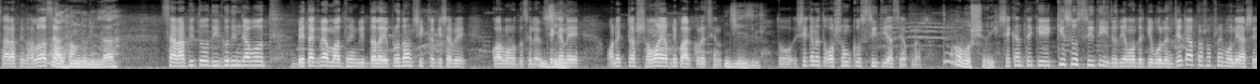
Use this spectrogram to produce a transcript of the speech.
স্যার আপনি ভালো আছেন? আলহামদুলিল্লাহ। স্যার আপনি তো দীর্ঘদিন যাবৎ বেতাগ্রাম মাধ্যমিক বিদ্যালয়ে প্রধান শিক্ষক হিসাবে কর্মরত ছিলেন। সেখানে অনেকটা সময় আপনি পার করেছেন। জি জি। তো সেখানে তো অসংখ্য স্মৃতি আছে আপনার। অবশ্যই। সেখান থেকে কিছু স্মৃতি যদি আমাদেরকে বলেন যেটা আপনার সবসময় মনে আসে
